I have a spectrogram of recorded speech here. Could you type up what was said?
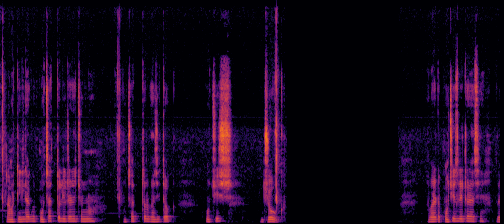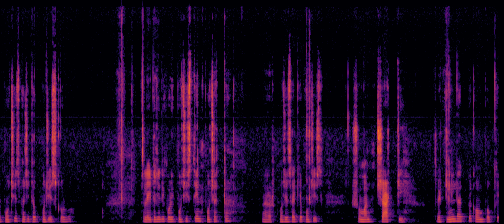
তাহলে আমার টিন লাগবে পঁচাত্তর লিটারের জন্য। পঁচাত্তর ভাজিতক পঁচিশ যোগ। আবার একটা পঁচিশ লিটার আছে, তাহলে পঁচিশ ভাজিতক পঁচিশ করব। তাহলে এটা যদি করি পঁচিশ তিন পঁচাত্তর, আর পঁচিশ একে পঁচিশ সমান চারটি। তাহলে টিন লাগবে কমপক্ষে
